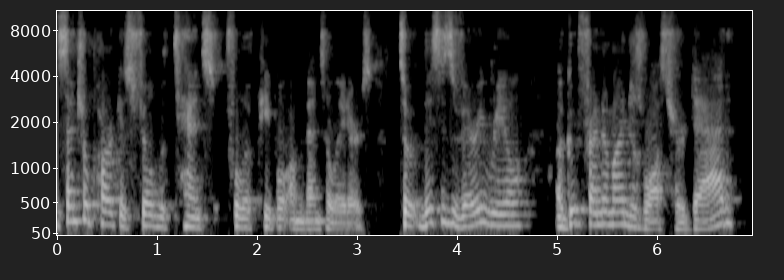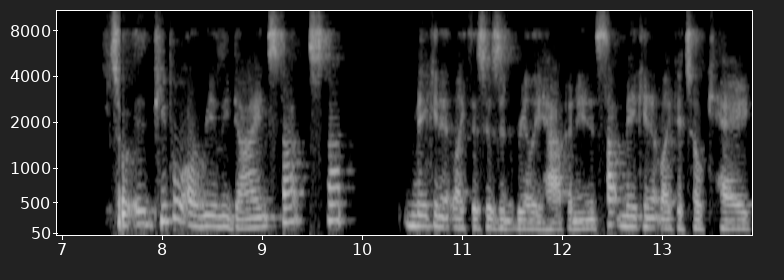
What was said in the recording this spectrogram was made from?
Central Park is filled with tents full of people on ventilators. So this is very real. A good friend of mine just lost her dad. So people are really dying. Stop, stop making it like this isn't really happening and stop making it like it's okay.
